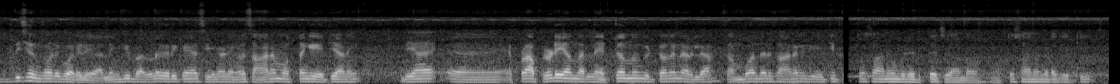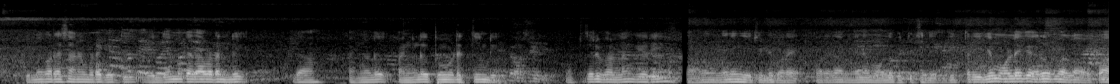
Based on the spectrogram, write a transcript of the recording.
ശ്രദ്ധിച്ച് നിന്നോട് പറയില്ലേ അല്ലെങ്കിൽ വെള്ളം കയറി കഴിഞ്ഞാൽ സീനാണ്. ഞങ്ങൾ സാധനം മൊത്തം കയറ്റിയാണ് ഇത് ഞാൻ എപ്പോഴും അപ്ലോഡ് ചെയ്യാമെന്നറിയില്ല നെറ്റ് ഒന്നും കിട്ടുമെന്ന് തന്നെ അറിയില്ല. സംഭവം എന്തായാലും സാധനം കയറ്റി മൊത്തം സാധനം ഇവിടെ എടുത്ത് വെച്ചതാണ്ടോ മൊത്തം സാധനം ഇവിടെ കയറ്റി പിന്നെ കുറേ സാധനം ഇവിടെ കയറ്റി വലിയ നമുക്ക് അത് അവിടെ ഉണ്ട്. ഇതാ. പെങ്ങൾ ഇപ്പം ഇവിടെ എത്തിയിട്ടുണ്ട് മൊത്തത്തിൽ വെള്ളം കയറി സാധനം ഇങ്ങനെ കയറ്റിയിട്ടുണ്ട് കുറേ. കുറേ അങ്ങനെ മുകളിൽ പറ്റിച്ചിട്ടുണ്ട് ഇത് ഇത്രയും മുകളിലേക്ക് കയറും വെള്ളം. ഉറപ്പാ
